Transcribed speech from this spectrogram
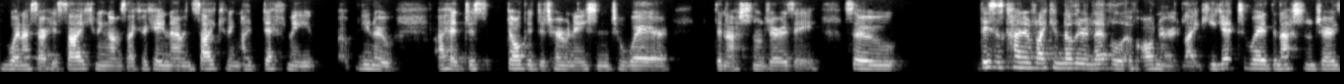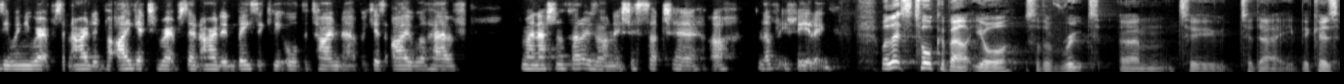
when I started cycling, I was like, okay, now in cycling, I definitely, you know, I had just dogged determination to wear the national jersey. So this is kind of like another level of honor. Like you get to wear the national jersey when you represent Ireland, but I get to represent Ireland basically all the time now because I will have my national colours on. It's just such a oh, lovely feeling. Well, let's talk about your sort of route um, to today, because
